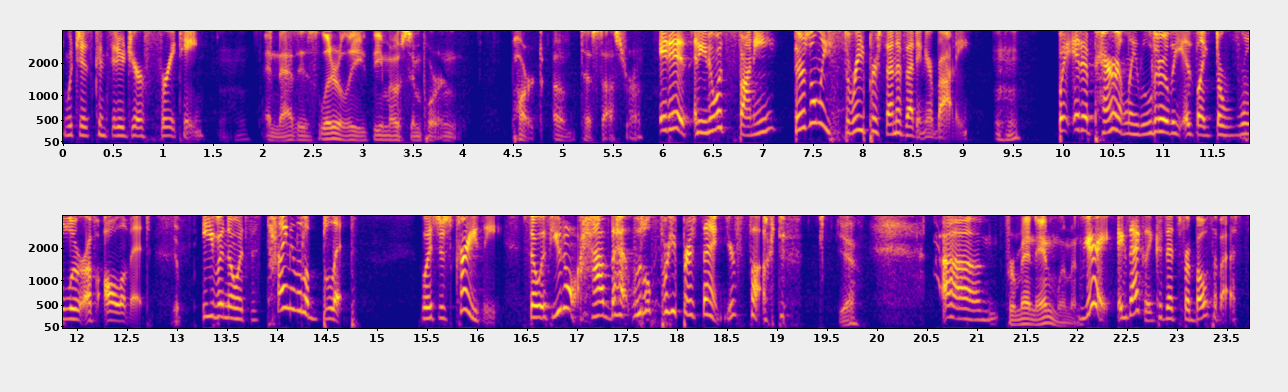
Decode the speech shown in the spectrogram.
which is considered your free T. And that is literally the most important part of testosterone. It is. And you know what's funny? There's only 3% of that in your body. But it apparently literally is like the ruler of all of it. Yep. Even though it's this tiny little blip, which is crazy. So if you don't have that little 3%, you're fucked. Yeah. Um, For men and women. Right, exactly, because it's for both of us.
